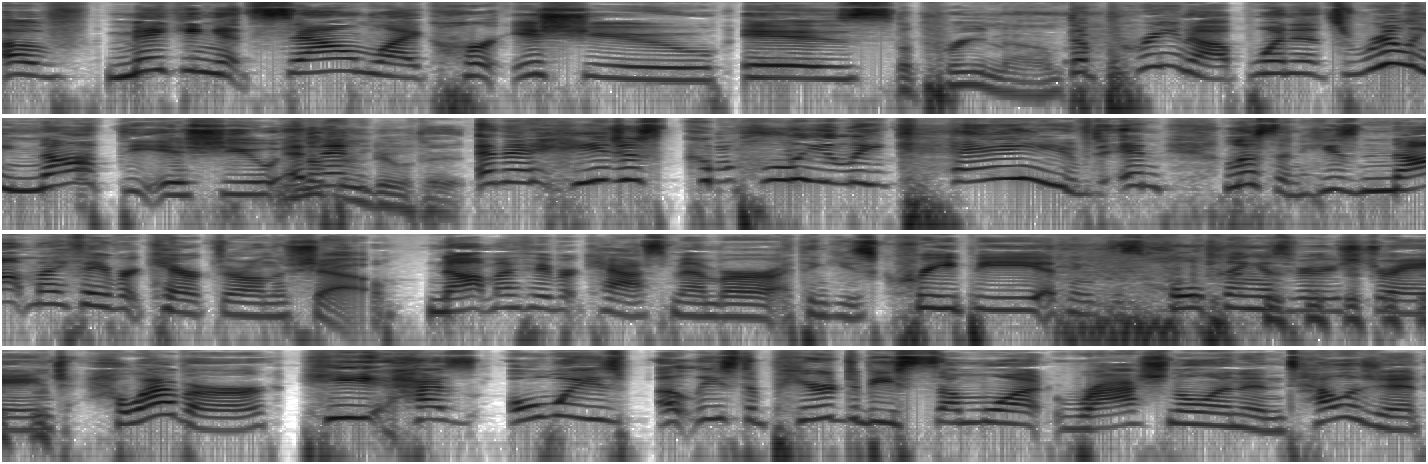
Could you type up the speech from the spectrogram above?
of making it sound like her issue is the prenup. the prenup when it's really not the issue. And Nothing then, to do with it. And then he just completely caved. And listen, he's not my favorite character on the show. Not my favorite cast member. I think he's creepy. I think this whole thing is very strange. However, he has always at least appeared to be somewhat rational and intelligent.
